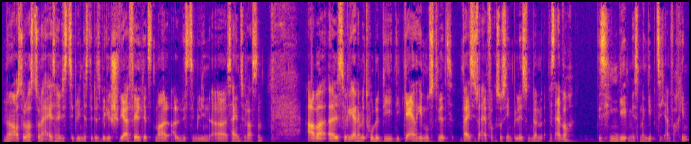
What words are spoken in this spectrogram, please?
Ne? Außer du hast so eine eiserne Disziplin, dass dir das wirklich schwerfällt, jetzt mal alle Disziplinen äh, sein zu lassen. Aber äh, es ist wirklich eine Methode, die, die gerne genutzt wird, weil sie so einfach, so simpel ist und weil es einfach das Hingeben ist. Man gibt sich einfach hin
